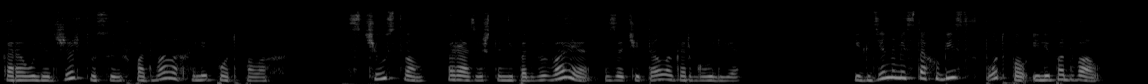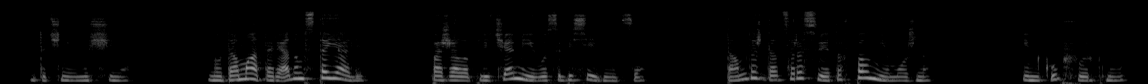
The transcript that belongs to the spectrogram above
караулят жертву свою в подвалах или подполах». С чувством, разве что не подвывая, зачитала Горгулья. «И где на местах убийств подпол или подвал?» — уточнил мужчина. «Но дома-то рядом стояли», — пожала плечами его собеседница. «Там дождаться рассвета вполне можно». Инкуб фыркнул.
